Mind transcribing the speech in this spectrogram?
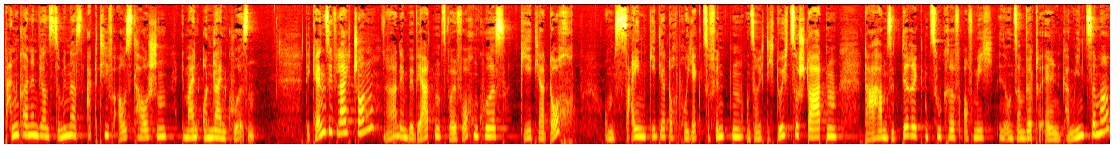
dann können wir uns zumindest aktiv austauschen in meinen Online-Kursen. Die kennen Sie vielleicht schon, ja, den bewährten Zwölf-Wochen-Kurs geht ja doch, um sein geht ja doch Projekt zu finden und so richtig durchzustarten. Da haben Sie direkten Zugriff auf mich in unserem virtuellen Kaminzimmer.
